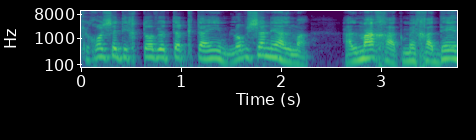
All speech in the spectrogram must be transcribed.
ככל שתכתוב יותר קטעים, לא משנה על מה, על מחק, מחדד,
